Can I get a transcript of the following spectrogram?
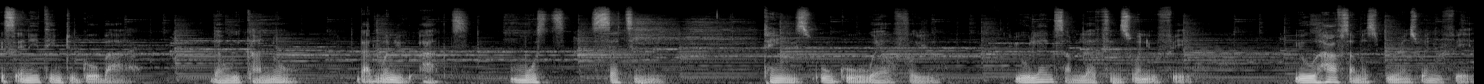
is anything to go by, then we can know that when you act, most certainly things will go well for you. You will learn some lessons when you fail. You will have some experience when you fail.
